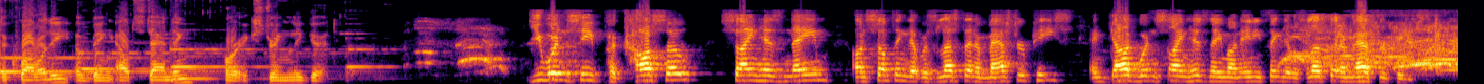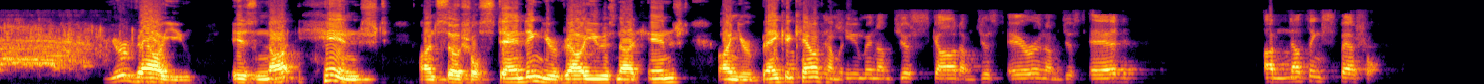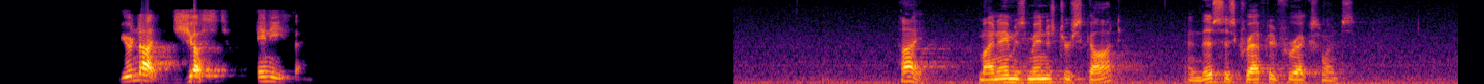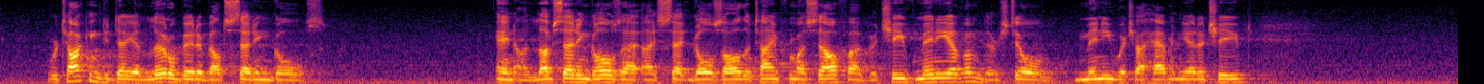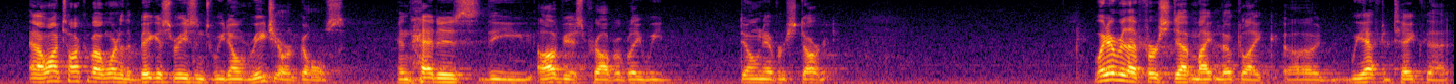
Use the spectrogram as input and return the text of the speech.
the quality of being outstanding or extremely good. You wouldn't see Picasso sign his name on something that was less than a masterpiece, and God wouldn't sign his name on anything that was less than a masterpiece. Your value is not hinged on social standing. Your value is not hinged on your bank account. I'm human. I'm just Scott. I'm just Aaron. I'm just Ed. I'm nothing special. You're not just anything. Hi, my name is Minister Scott, and this is Crafted for Excellence. We're talking today a little bit about setting goals. And I love setting goals. I, I, set goals all the time for myself. I've achieved many of them. There's still many which I haven't yet achieved. And I want to talk about one of the biggest reasons we don't reach our goals. And that is the obvious, probably, we don't ever start. Whatever that first step might look like, uh, we have to take that.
